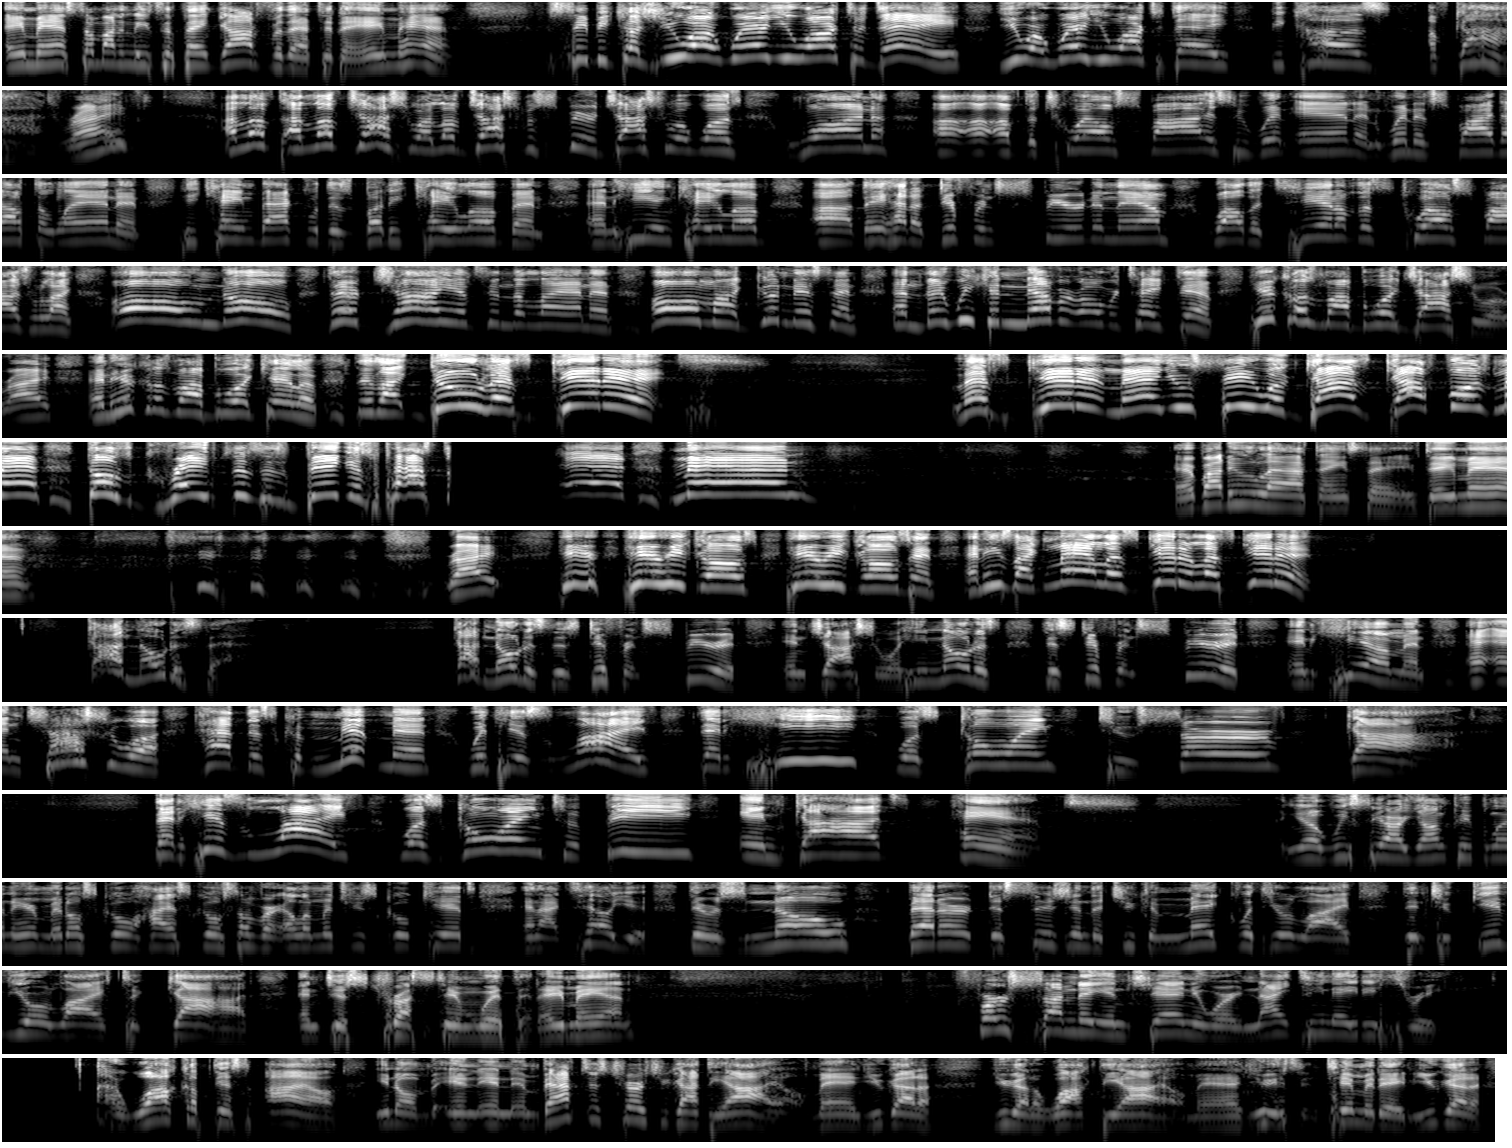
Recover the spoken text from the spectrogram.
Amen. Somebody needs to thank God for that today. Amen. See, because you are where you are today, you are where you are today because of God, right? I love, I love Joshua. I love Joshua's spirit. Joshua was one uh, uh, of the 12 spies who went in and went and spied out the land. And he came back with his buddy Caleb. And, and he and Caleb, uh, they had a different spirit in them. While the 10 of the 12 spies were like, oh no, they're giants in the land. And oh my goodness. And, and they, we can never overtake them. Here comes my boy Joshua, right? And here comes my boy Caleb. They're like, dude, let's get it. Let's get it, man. You see what God's got for us, man? Those grapes is as big as Pastor head, man. Everybody who laughed ain't saved. Amen. right? Here, here he goes, here he goes, and, and he's like, man, let's get it, let's get it. God noticed that. God noticed this different spirit in Joshua. He noticed this different spirit in him. And, and Joshua had this commitment with his life that he was going to serve God, that his life was going to be in God's hands. And you know, we see our young people in here, middle school, high school, some of our elementary school kids, and I tell you, there is no better decision that you can make with your life than to give your life to God and just trust Him with it. Amen? First Sunday in January 1983, I walk up this aisle. You know, in, in, in, Baptist church, you got the aisle, man. You gotta you gotta walk the aisle, man. You, it's intimidating. You gotta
